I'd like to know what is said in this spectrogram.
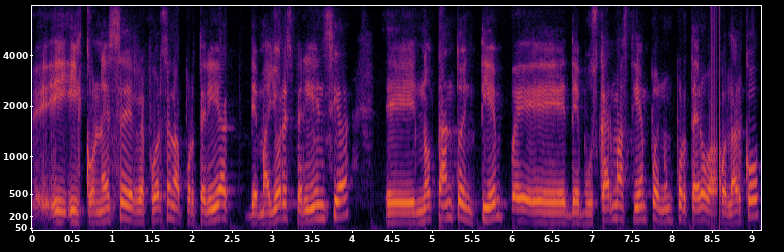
y, con ese refuerzo en la portería de mayor experiencia, eh, no tanto en tiempo, eh, de buscar más tiempo en un portero bajo el arco,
